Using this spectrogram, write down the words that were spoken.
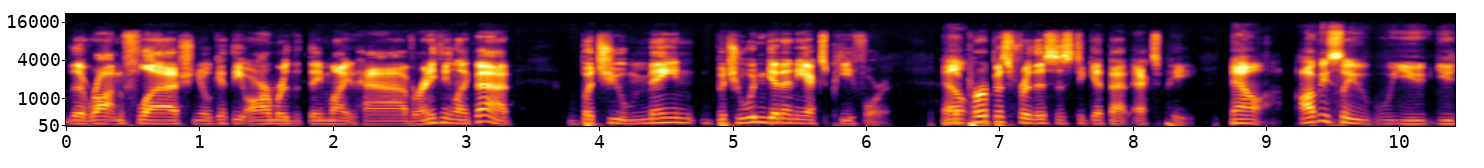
the rotten flesh, and you'll get the armor that they might have, or anything like that. But you main, but you wouldn't get any XP for it. Now- the purpose for this is to get that XP. Now, obviously, you you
